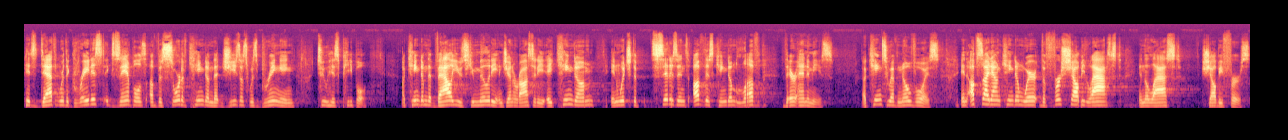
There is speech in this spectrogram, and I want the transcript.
his death were the greatest examples of the sort of kingdom that Jesus was bringing to his people. A kingdom that values humility and generosity, a kingdom in which the citizens of this kingdom love their enemies, a kings who have no voice, an upside down kingdom where the first shall be last and the last shall be first.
